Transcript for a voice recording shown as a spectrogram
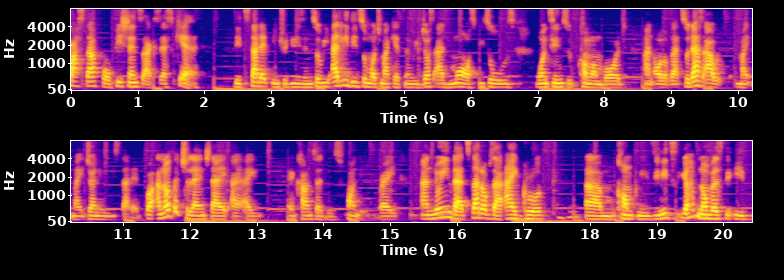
faster for patients to access care, they started introducing. So we hardly did so much marketing. We just had more hospitals wanting to come on board and all of that. So that's how my, my journey really started. But another challenge that I, I, I encountered was funding, right? And knowing that startups are high growth um, companies, you need to, you have numbers to eat.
